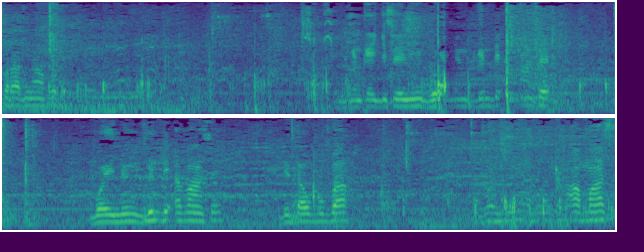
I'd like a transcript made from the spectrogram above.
faraat naa ko ni ngeen koy gisee nii booy ñu ngi gën di avancé booy ñu ngi gën di avancé di daw bu baax booy ñu ngi en masse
